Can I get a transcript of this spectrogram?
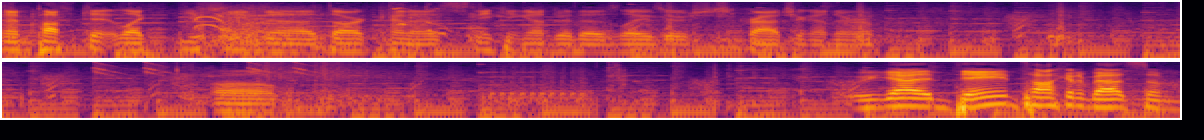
And Puff, can, like you've seen uh, Dark kind of sneaking under those lasers, just crouching under them. Um, we got Dane talking about some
